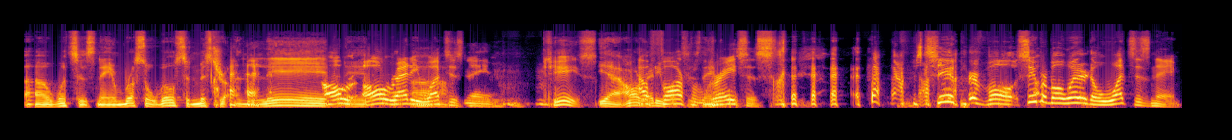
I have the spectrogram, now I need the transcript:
Uh, what's his name? Russell Wilson, Mr. Unlimited. Al- already, what's Uh, his name? Jeez. Yeah, already. How far what's his from name? graces? Super Bowl, Super Bowl winner to what's his name?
